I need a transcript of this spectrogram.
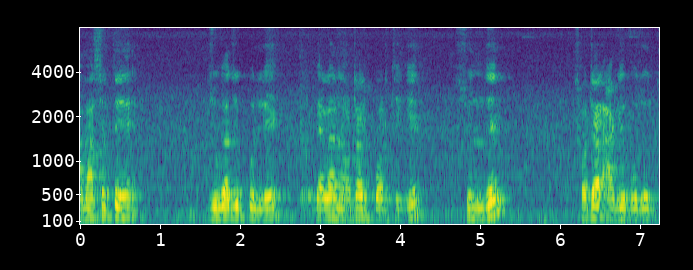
আমার সাথে যোগাযোগ করলে বেলা নটার পর থেকে সন্ধে ছটার আগে পর্যন্ত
